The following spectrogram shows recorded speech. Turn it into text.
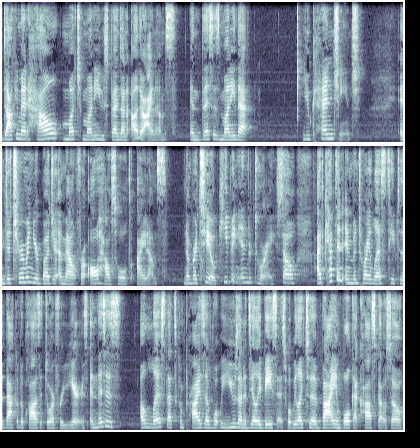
document how much money you spend on other items. And this is money that you can change. And determine your budget amount for all household items. Number two, keeping inventory. So I've kept an inventory list taped to the back of the closet door for years. And this is a list that's comprised of what we use on a daily basis, what we like to buy in bulk at Costco. So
